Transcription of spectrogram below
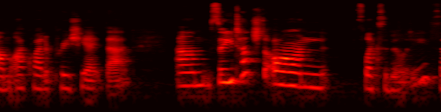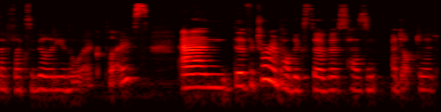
um, I quite appreciate that. Um, so you touched on flexibility, so flexibility in the workplace. And the Victorian Public Service has adopted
